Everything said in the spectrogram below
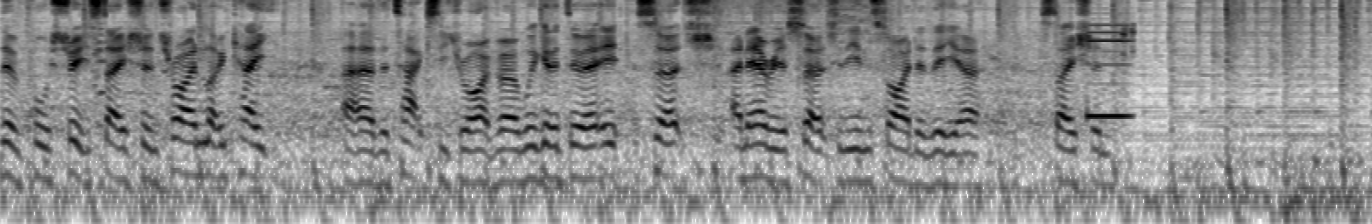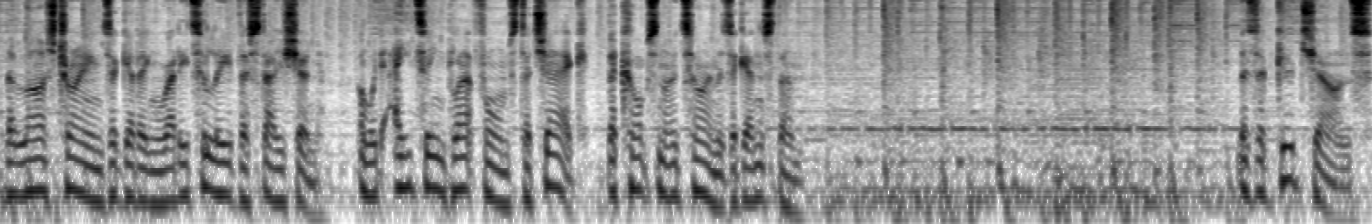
Liverpool Street Station, try and locate uh, the taxi driver. We're going to do a search, an area search of the inside of the uh, station. The last trains are getting ready to leave the station, and with 18 platforms to check, the cops know time is against them. There's a good chance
